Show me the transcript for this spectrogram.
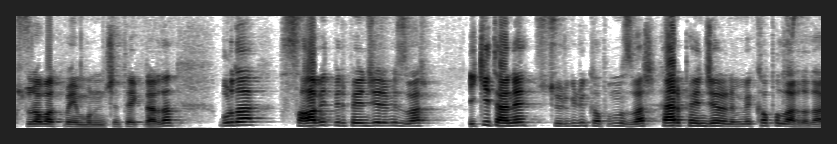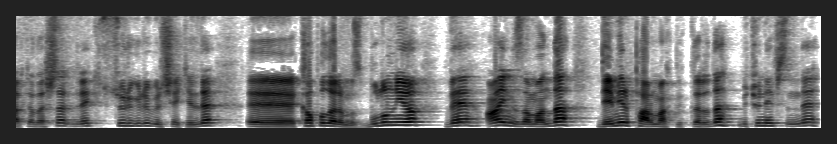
Kusura bakmayın bunun için tekrardan. Burada sabit bir penceremiz var. İki tane sürgülü kapımız var. Her pencerenin ve kapılarda da arkadaşlar direkt sürgülü bir şekilde e, kapılarımız bulunuyor. Ve aynı zamanda demir parmaklıkları da bütün hepsinde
